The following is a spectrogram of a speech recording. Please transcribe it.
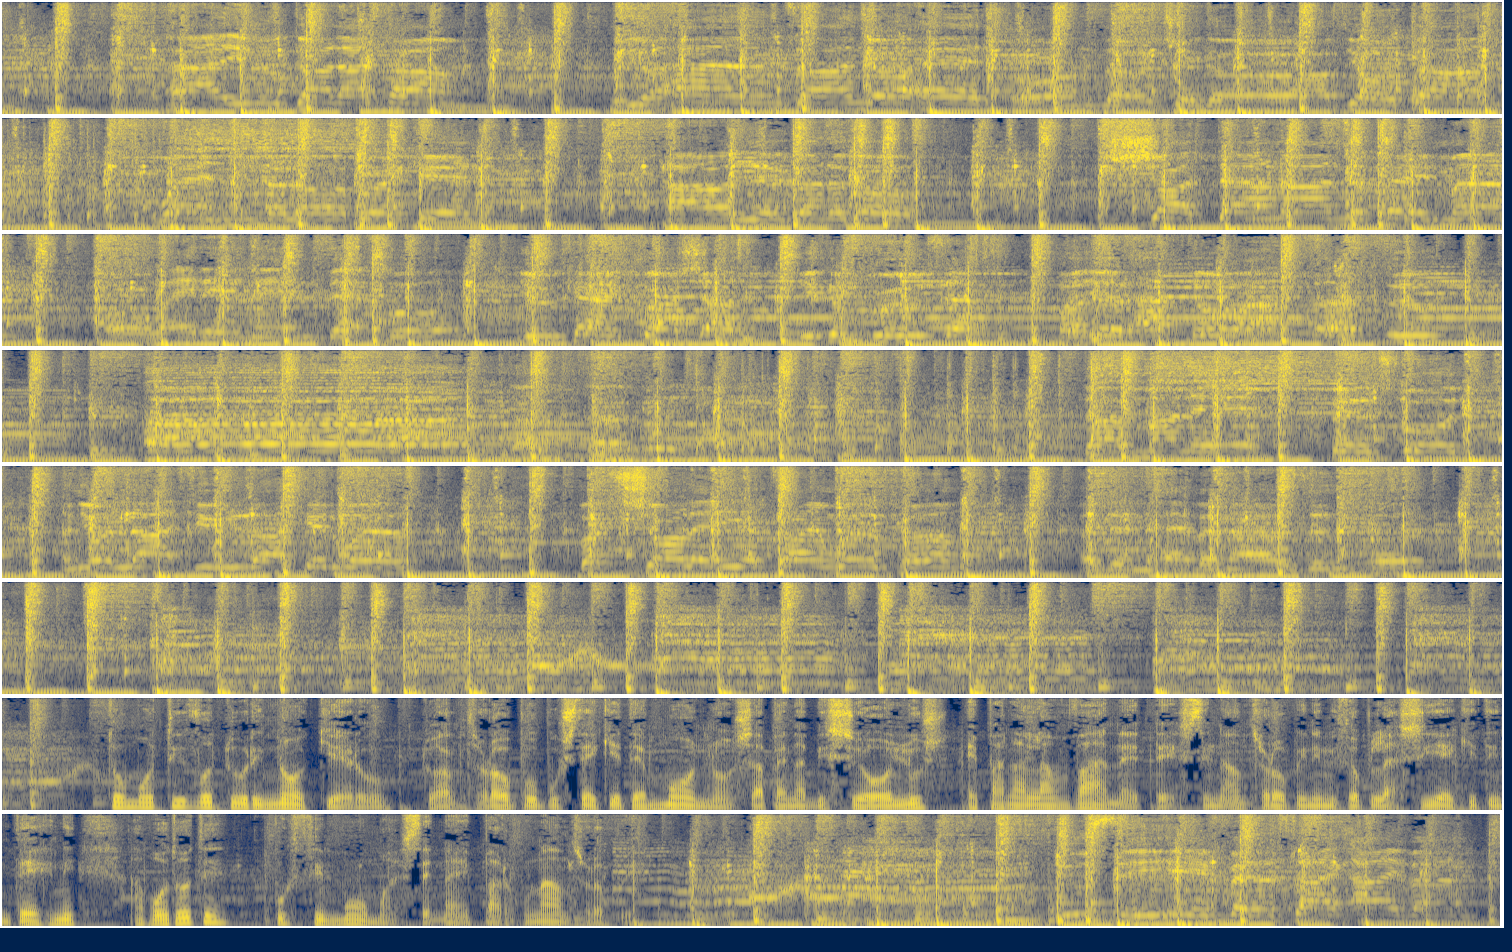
Το μοτίβο του ρινόκερου, του ανθρώπου που στέκεται μόνος απέναντι σε όλους, επαναλαμβάνεται στην ανθρώπινη μυθοπλασία και την τέχνη από τότε που θυμόμαστε να υπάρχουν άνθρωποι.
